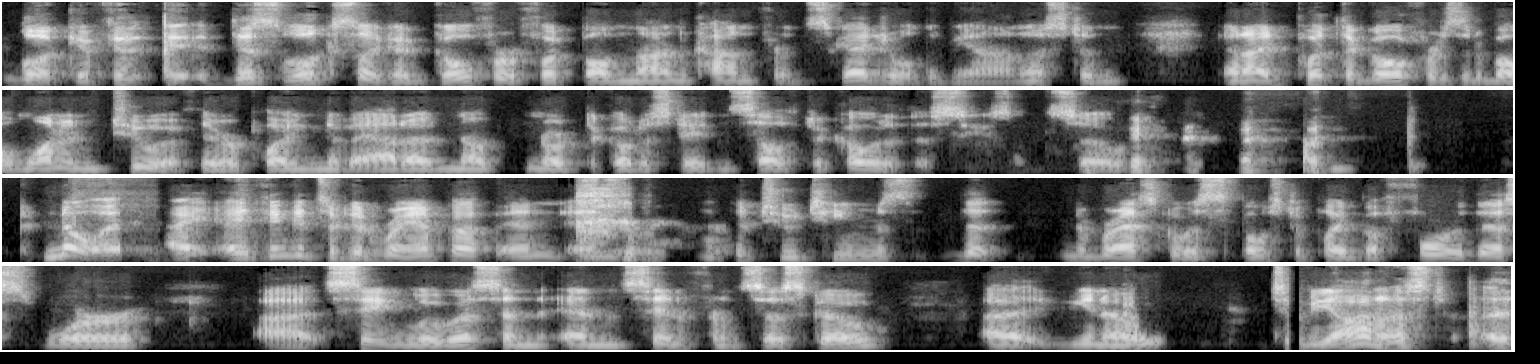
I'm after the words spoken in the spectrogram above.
look, if it, it, this looks like a Gopher football non-conference schedule, to be honest, and and I'd put the Gophers at about one and two if they were playing Nevada, North Dakota State, and South Dakota this season. So. no, I, I think it's a good ramp up, and, and the two teams that Nebraska was supposed to play before this were uh, St. Louis and, and San Francisco. Uh, you know, to be honest, uh,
